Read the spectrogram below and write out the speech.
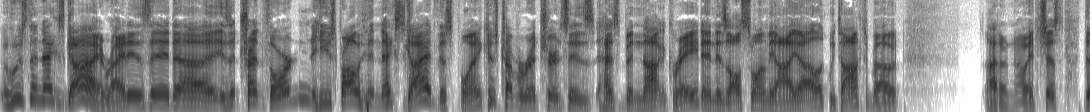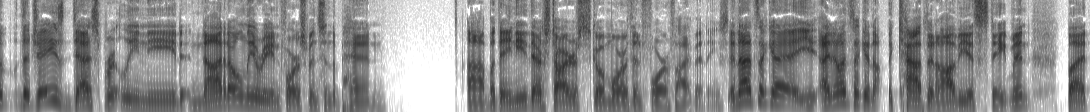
who's the next guy, right? Is it uh, is it Trent Thornton? He's probably the next guy at this point because Trevor Richards is has been not great and is also on the IL, like we talked about. I don't know. It's just the the Jays desperately need not only reinforcements in the pen, uh, but they need their starters to go more than four or five innings. And that's like a I know it's like an, a captain obvious statement, but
